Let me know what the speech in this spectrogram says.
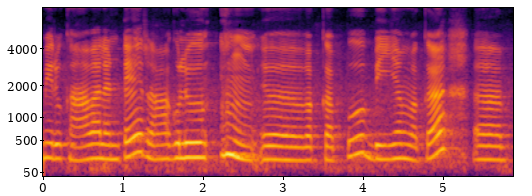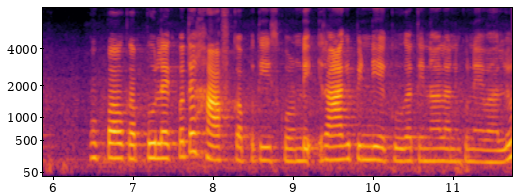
మీరు కావాలంటే రాగులు ఒక కప్పు బియ్యం ఒక ముప్పావు కప్పు లేకపోతే హాఫ్ కప్పు తీసుకోండి. రాగి పిండి ఎక్కువగా తినాలనుకునే వాళ్ళు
